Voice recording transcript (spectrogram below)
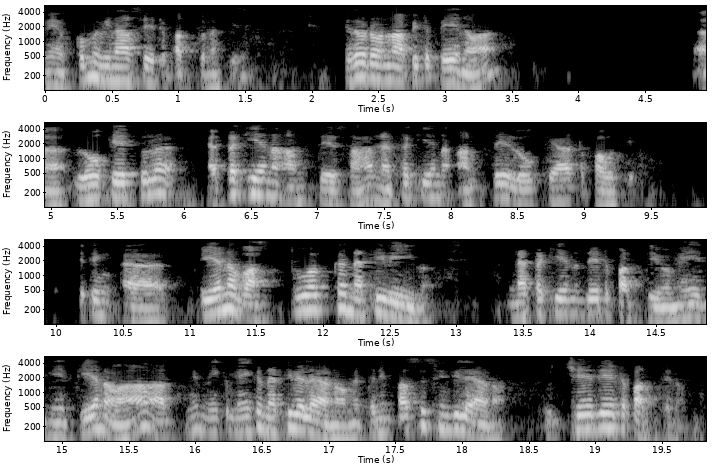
මේ ඔක්කොම විනාශයටපත් වුණා කියන එක. ඒකට ඔන්න අපිට පේනවා ලෝකයේ තුල ඇත කියන අන්තය සහ නැත කියන අන්තය ලෝකයට පවතිනවා. ඉතින් තියෙන වස්තුවක නැතිවීම නැත කියන දෙයටපත් වීම මේ මේ තියනවා මේක මේක නැති වෙලා යනවා. මෙතනින් පස්සේ සිඳිලා යනවා. උච්ඡේදයටපත් වෙනවා.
